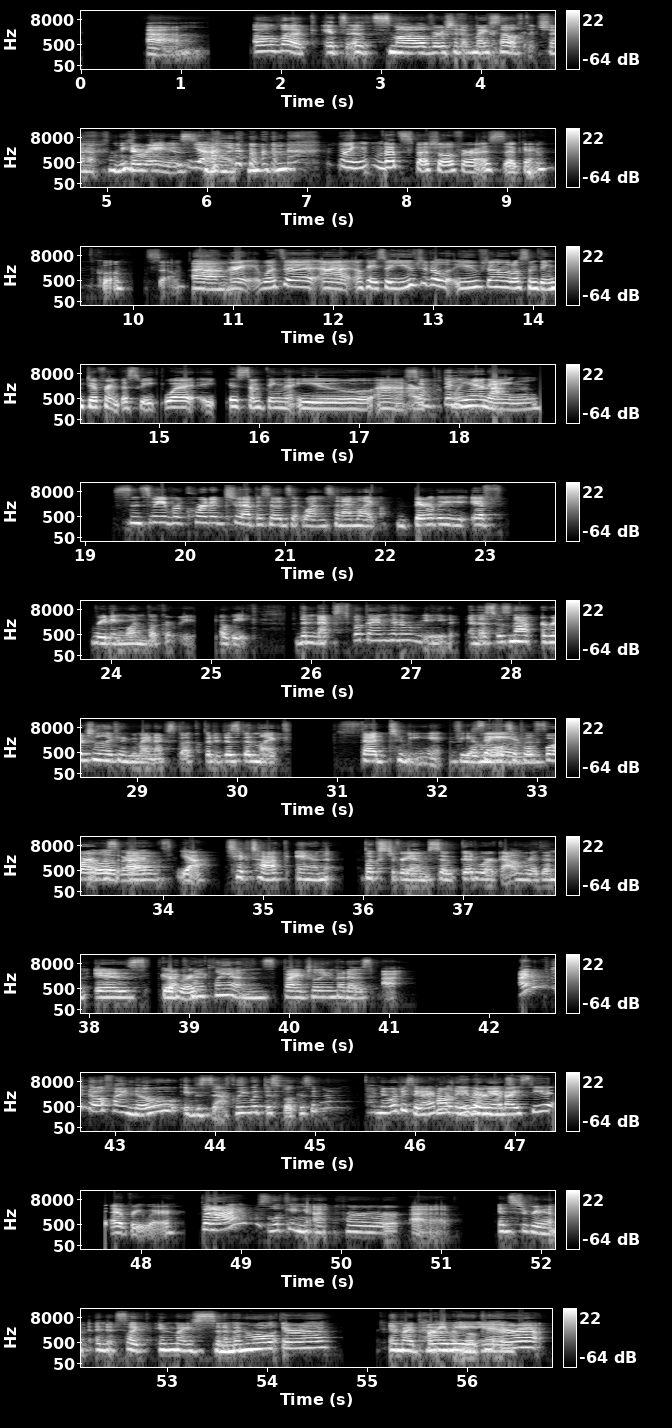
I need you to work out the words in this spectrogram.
um, oh look, it's a small version of myself that's shown up for me to raise. Yeah. I'm like, mhm. like "Mm, that's special for us. Okay, cool. So, all um, right, what's a uh, okay? So you've did a you've done a little something different this week. What is something that you uh, are So then- planning? since we've recorded two episodes at once, and I'm like barely if reading one book a, re- a week. The next book I'm going to read, and this was not originally going to be my next book, but it has been like fed to me via Same, multiple forms of yeah, TikTok and Bookstagram. So good work, algorithm is Good Wreck work. My Plans by Jillian Meadows. I, I don't even know if I know exactly what this book is about. I know it is a I don't holiday either, romance, but I see it everywhere. but I was looking at her uh, Instagram, and it's like in my cinnamon roll era, in my peppermint mean- mocha era,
